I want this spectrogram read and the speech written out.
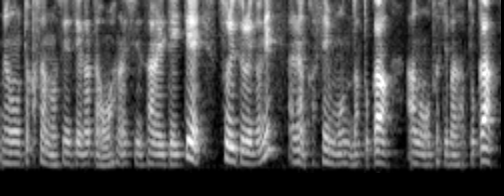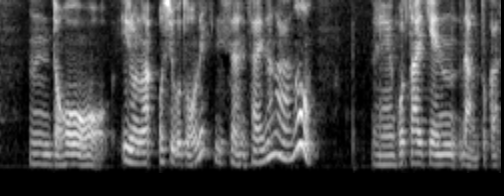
あの、たくさんの先生方がお話しされていて、それぞれのね、なんか専門だとか、あの、お立場だとか、うんと、いろんなお仕事をね、実際にされながらの、えー、ご体験談とか、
